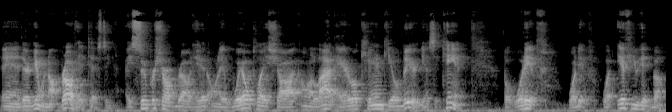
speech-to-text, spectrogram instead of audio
And there again, we're not broadhead testing. A super sharp broadhead on a well-placed shot on a light arrow can kill deer. Yes, it can. But what if? What if? What if you hit bone?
